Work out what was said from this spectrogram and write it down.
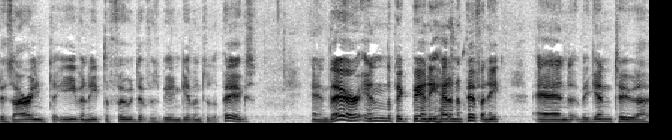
desiring to even eat the food that was being given to the pigs. And there in the pig pen, he had an epiphany and begin to uh,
